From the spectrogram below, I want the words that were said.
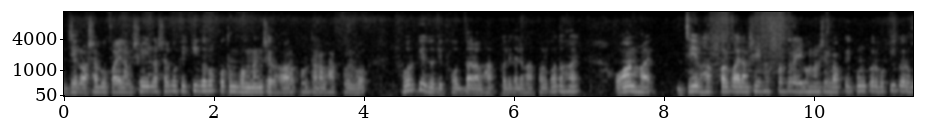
যে লসাগু পাইলাম, সেই লসাগুকে কি করব? প্রথম ভগ্নাংশের হর ফোর দ্বারা ভাগ করব। ফোরকে যদি ফোর দ্বারা ভাগ করি, তাহলে ভাগফল কত হয়? ওয়ান হয়। যে ভাগফল পাইলাম, সেই ভাগফল দ্বারা এই ভগ্নাংশের লবকে গুণ করব। কি করব?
